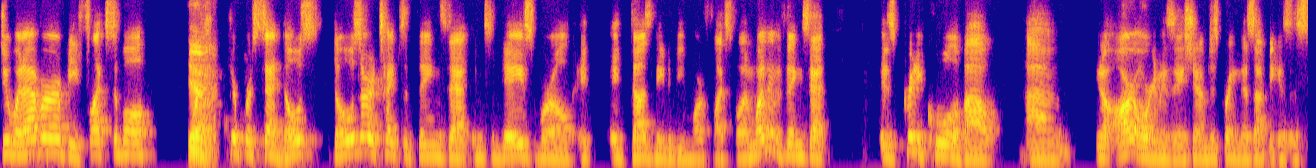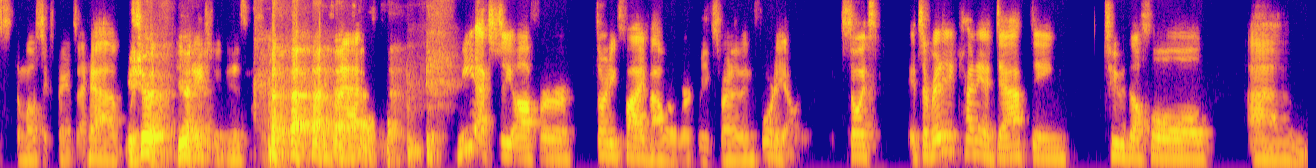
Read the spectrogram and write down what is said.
do whatever, be flexible. Yeah. 100%. Those those are types of things that in today's world it, it does need to be more flexible. And one of the things that is pretty cool about um, you know our organization. I'm just bringing this up because this is the most experience I have. You should. Yeah. Is, is that we actually offer 35 hour work weeks rather than 40 hour. So it's it's already kind of adapting to the whole um,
